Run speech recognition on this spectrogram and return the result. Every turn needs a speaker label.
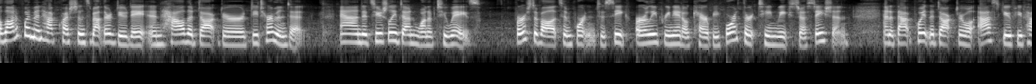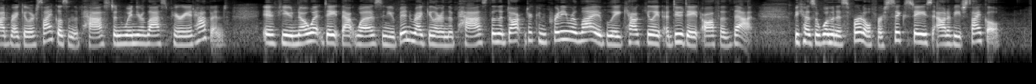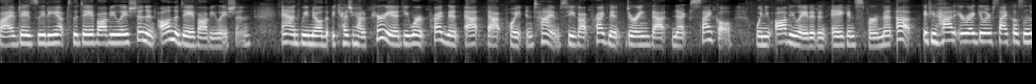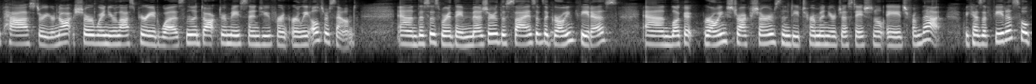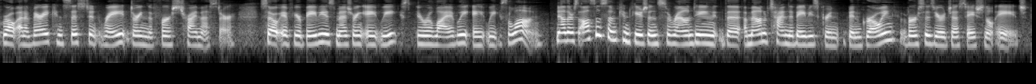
Speaker 1: A lot of women have questions about their due date and how the doctor determined it, and it's usually done one of two ways. First of all, it's important to seek early prenatal care before 13 weeks gestation. And at that point, the doctor will ask you if you've had regular cycles in the past and when your last period happened. If you know what date that was and you've been regular in the past, then the doctor can pretty reliably calculate a due date off of that because a woman is fertile for six days out of each cycle five days leading up to the day of ovulation and on the day of ovulation. And we know that because you had a period, you weren't pregnant at that point in time. So you got pregnant during that next cycle when you ovulated and egg and sperm met up. If you had irregular cycles in the past or you're not sure when your last period was, then the doctor may send you for an early ultrasound. And this is where they measure the size of the growing fetus and look at growing structures and determine your gestational age from that. Because a fetus will grow at a very consistent rate during the first trimester. So if your baby is measuring eight weeks, you're reliably eight weeks along. Now there's also some confusion surrounding the amount of time the baby's been growing versus your gestational age.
